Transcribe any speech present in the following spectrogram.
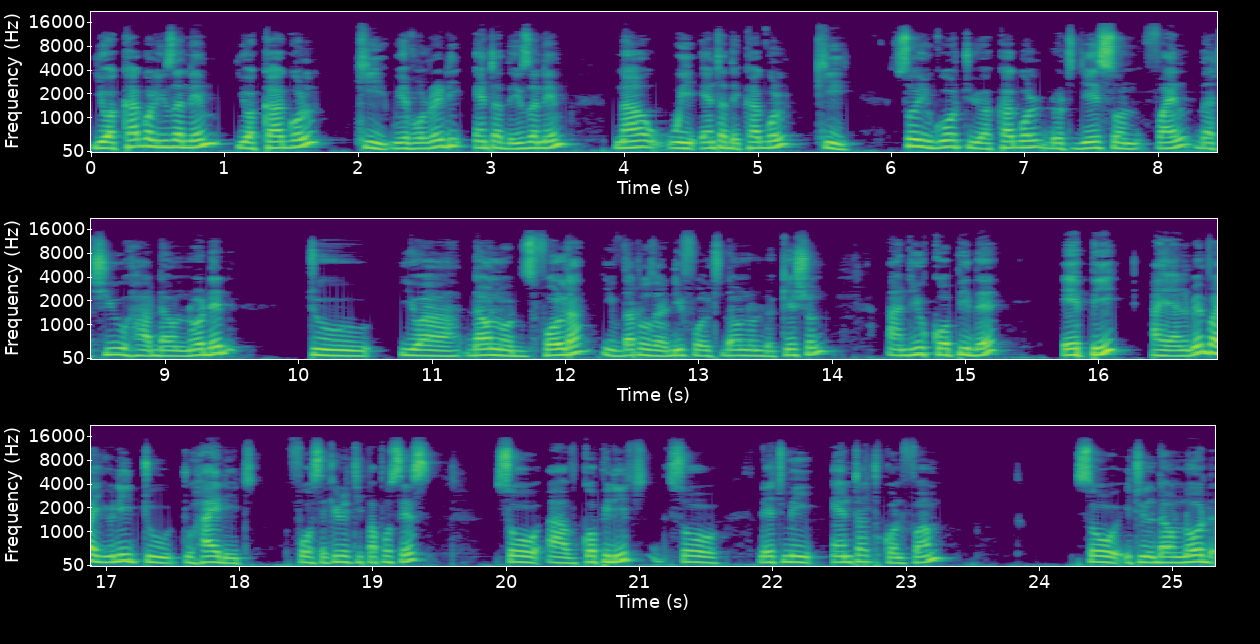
Your Kaggle username, your Kaggle key. We have already entered the username. Now we enter the Kaggle key. So you go to your kaggle.json file that you had downloaded to your downloads folder, if that was a default download location, and you copy the API. And remember, you need to, to hide it for security purposes. So I've copied it. So let me enter to confirm. So it will download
